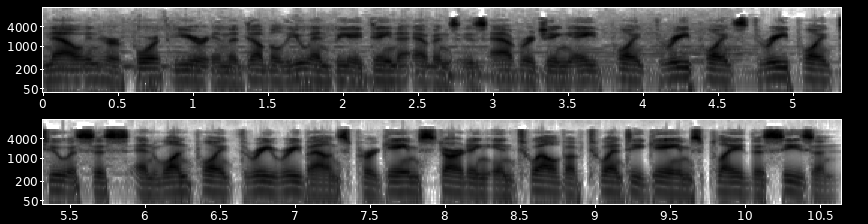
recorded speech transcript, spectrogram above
Now in her fourth year in the WNBA Dana Evans is averaging 8.3 points 3.2 assists and 1.3 rebounds per game starting in 12 of 20 games played this season.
